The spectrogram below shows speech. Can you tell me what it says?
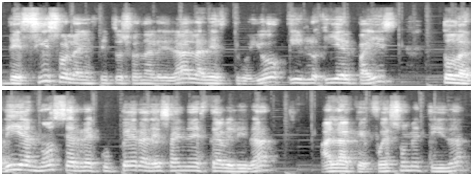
deshizo la institucionalidad, la destruyó y, y el país todavía no se recupera de esa inestabilidad a la que fue sometida,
